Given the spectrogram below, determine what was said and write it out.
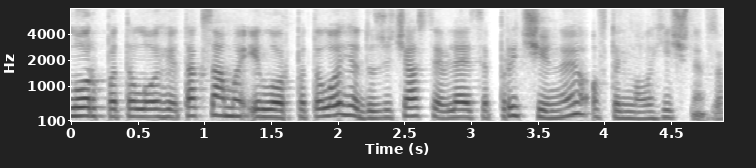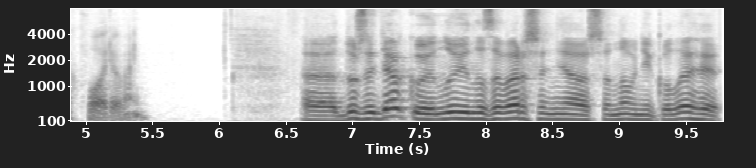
лор-патологію, так само і лор-патологія дуже часто є причиною офтальмологічних захворювань. Е, Дуже дякую. Ну і на завершення, шановні колеги,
